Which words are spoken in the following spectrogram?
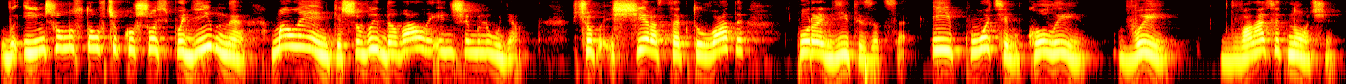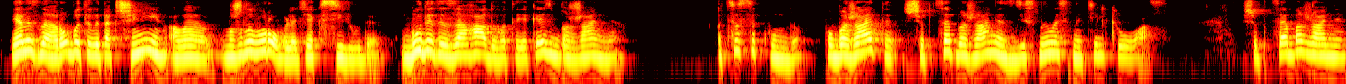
в іншому стовпчику щось подібне, маленьке, що ви давали іншим людям. Щоб ще раз це активувати, порадіти за це. І потім, коли ви в 12 ночі, я не знаю, робите ви так чи ні, але можливо роблять, як всі люди, будете загадувати якесь бажання. Оцю секунду. Побажайте, щоб це бажання здійснилось не тільки у вас, щоб це бажання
